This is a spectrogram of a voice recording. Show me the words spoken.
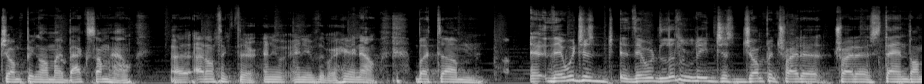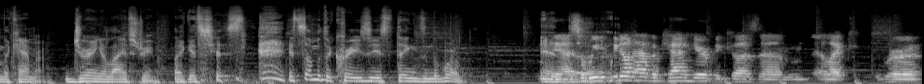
jumping on my back somehow. Uh, I don't think they're any any of them are here now, but um, uh, they would just they would literally just jump and try to try to stand on the camera during a live stream. Like it's just it's some of the craziest things in the world. And, yeah, so we, uh, we don't have a cat here because um, like we're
